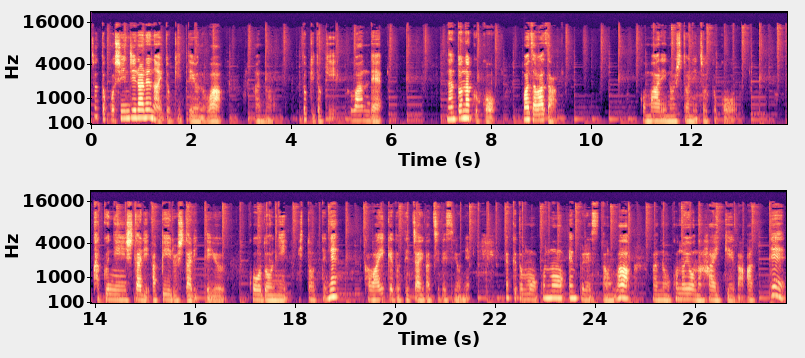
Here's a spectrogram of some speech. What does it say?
ちょっとこう信じられない時っていうのはあのドキドキ不安でなんとなくこうわざわざこう周りの人にちょっとこう確認したりアピールしたりっていう行動に人ってね可愛いけど出ちゃいがちですよね。だけどもこのエンプレスさんはあのこのような背景があって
